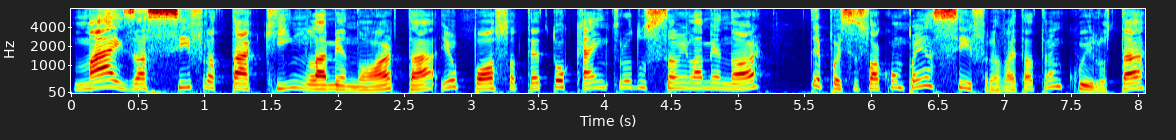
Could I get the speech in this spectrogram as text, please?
Mas a cifra tá aqui em Lá menor, tá? Eu posso até tocar a introdução em Lá menor. Depois você só acompanha a cifra, vai estar tá tranquilo, tá?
